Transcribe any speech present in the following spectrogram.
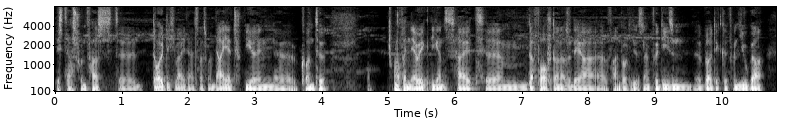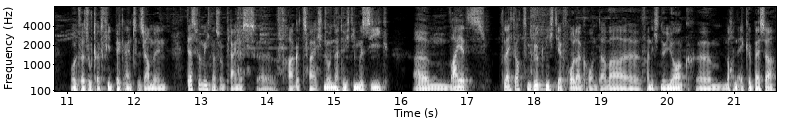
ist das schon fast äh, deutlich weiter, als was man da jetzt spielen äh, konnte. Auch wenn Eric die ganze Zeit ähm, davor stand, also der äh, verantwortlich ist dann für diesen äh, Vertical von Yuga und versucht hat, Feedback einzusammeln. Das ist für mich noch so ein kleines äh, Fragezeichen. Und natürlich die Musik ähm, war jetzt vielleicht auch zum Glück nicht der Vordergrund. Da war, äh, fand ich New York ähm, noch eine Ecke besser.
